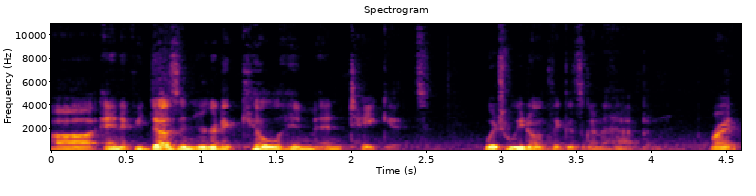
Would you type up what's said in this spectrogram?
uh, and if he doesn't, you're going to kill him and take it, which we don't think is going to happen, right?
